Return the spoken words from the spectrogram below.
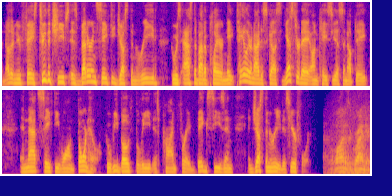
Another new face to the Chiefs is veteran safety Justin Reid, who was asked about a player Nate Taylor and I discussed yesterday on KCSN Update, and that's safety Juan Thornhill, who we both believe is primed for a big season, and Justin Reid is here for it. Juan is a grinder.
